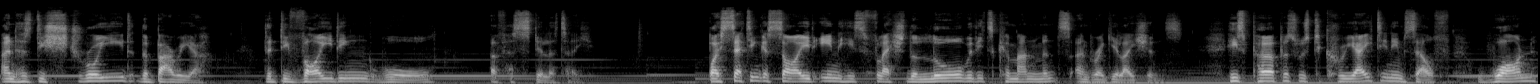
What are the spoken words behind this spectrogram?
and has destroyed the barrier, the dividing wall of hostility. By setting aside in his flesh the law with its commandments and regulations his purpose was to create in himself one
